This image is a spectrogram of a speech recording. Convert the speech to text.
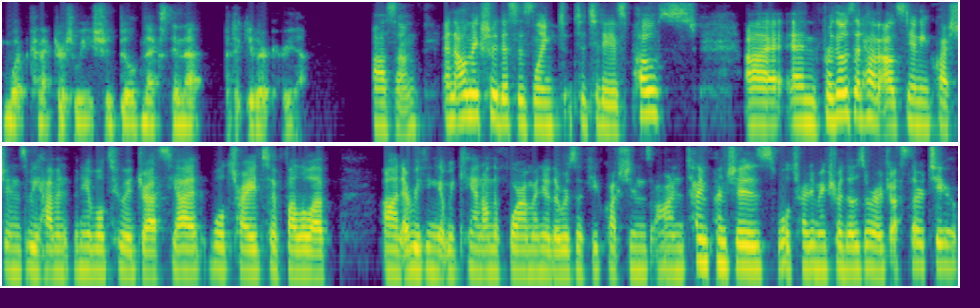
what connectors we should build next in that particular area. Awesome. And I'll make sure this is linked to today's post. Uh, and for those that have outstanding questions we haven't been able to address yet, we'll try to follow up on everything that we can on the forum. I know there was a few questions on time punches. We'll try to make sure those are addressed there too.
